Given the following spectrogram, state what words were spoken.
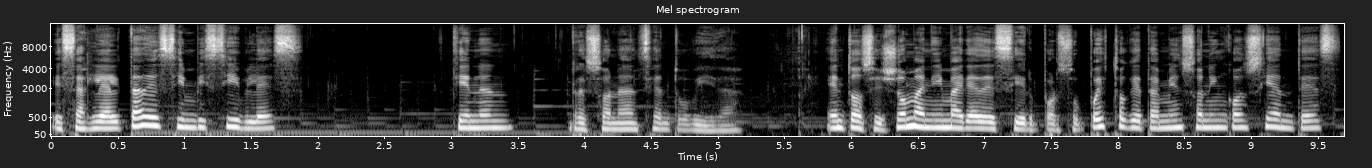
esas lealtades invisibles tienen resonancia en tu vida. Entonces yo me animaría a decir, por supuesto que también son inconscientes,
